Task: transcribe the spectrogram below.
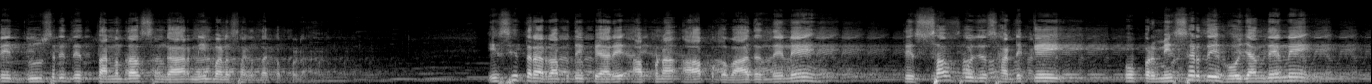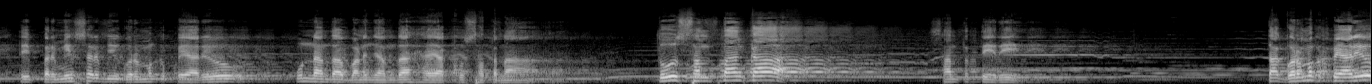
ਤੇ ਦੂਸਰੇ ਦੇ ਤਨ ਦਾ ਸ਼ਿੰਗਾਰ ਨਹੀਂ ਬਣ ਸਕਦਾ ਕੱਪੜਾ। ਇਸੇ ਤਰ੍ਹਾਂ ਰੱਬ ਦੇ ਪਿਆਰੇ ਆਪਣਾ ਆਪ ਗਵਾ ਦਿੰਦੇ ਨੇ ਤੇ ਸਭ ਕੁਝ ਛੱਡ ਕੇ ਉਹ ਪਰਮੇਸ਼ਰ ਦੇ ਹੋ ਜਾਂਦੇ ਨੇ ਤੇ ਪਰਮੇਸ਼ਰ ਵੀ ਗੁਰਮੁਖ ਪਿਆਰਿਓ, ਉਹਨਾਂ ਦਾ ਬਣ ਜਾਂਦਾ ਹੈ ਆਖੋ ਸਤਨਾਮ। ਤੂੰ ਸੰਤਾਂ ਕਾ, ਸੰਤ ਤੇਰੇ। ਤਾਂ ਗੁਰਮੁਖ ਪਿਆਰਿਓ,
